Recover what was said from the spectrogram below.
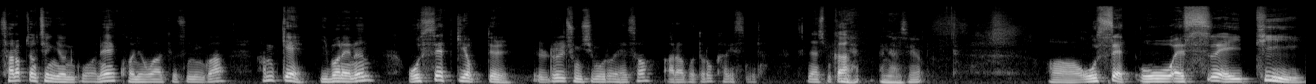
산업정책연구원의 권영화 교수님과 함께 이번에는 오셋 기업들을 중심으로 해서 알아보도록 하겠습니다. 안녕하십니까? 네, 안녕하세요. 어, OSAT, OSAT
